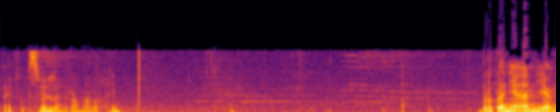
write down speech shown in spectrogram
Baik, Bismillahirrahmanirrahim. Pertanyaan yang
